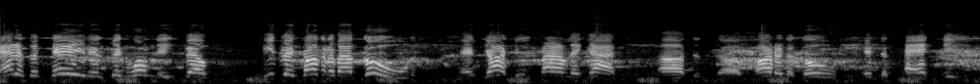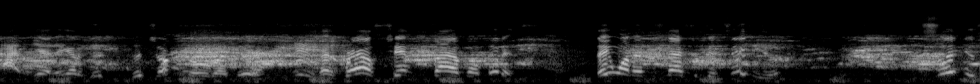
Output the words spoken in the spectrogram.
Addison Kane has been wanting these belts. He's been talking about gold, and John Hughes finally got uh, the uh, part of the gold in the tag team. Yeah, they got a good good chunk of gold right there. Now the crowd's chanting five more minutes. They want to match to continue. Slick is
